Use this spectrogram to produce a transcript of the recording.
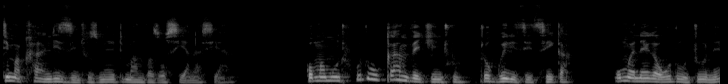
timakhala ndi zinthu zimene timamva zosiyanasiyana koma munthu kuti ukamve chinthu chogwiritsitsika umayenera kuti uchune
